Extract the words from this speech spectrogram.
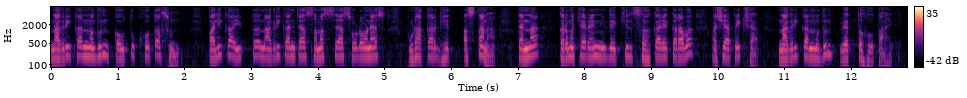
नागरिकांमधून कौतुक होत असून पालिका आयुक्त नागरिकांच्या समस्या सोडवण्यास पुढाकार घेत असताना त्यांना कर्मचाऱ्यांनी देखील सहकार्य करावं अशी अपेक्षा नागरिकांमधून व्यक्त होत आहे.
